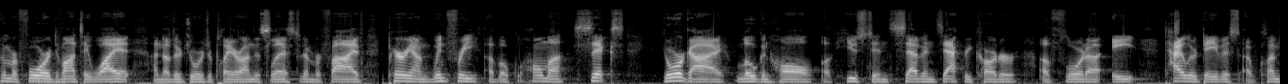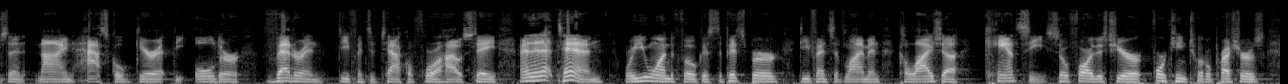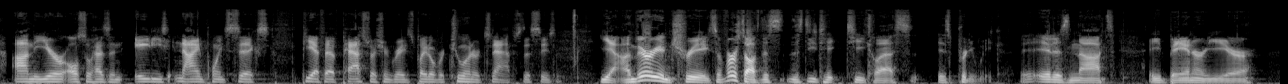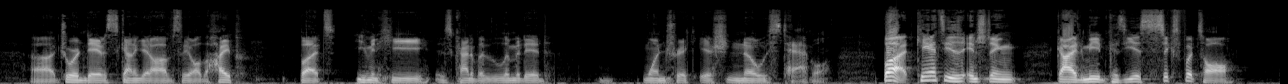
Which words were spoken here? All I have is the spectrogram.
Number four, Devonte Wyatt, another Georgia player on this list. Number five, Perrion Winfrey of Oklahoma. Six, your guy, Logan Hall of Houston, seven. Zachary Carter of Florida, eight. Tyler Davis of Clemson, nine. Haskell Garrett, the older veteran defensive tackle for Ohio State. And then at 10, where you wanted to focus, the Pittsburgh defensive lineman, Calijah Kancey. So far this year, 14 total pressures on the year, also has an 89.6 PFF pass rushing grades played over 200 snaps this season. Yeah, I'm very intrigued. So first off, this this DT class is pretty weak. It is not a banner year. Uh, Jordan Davis is going to get obviously all the hype, but even he is kind of a limited one trick ish nose tackle. But Kancey is an interesting guy to me because he is six foot tall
